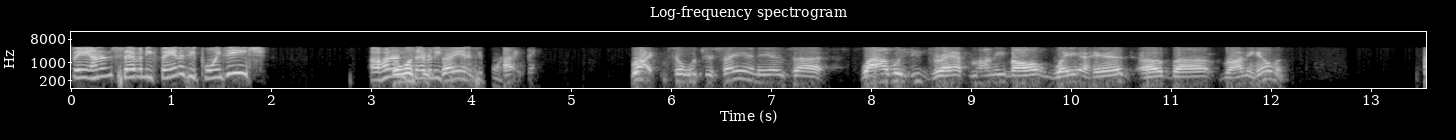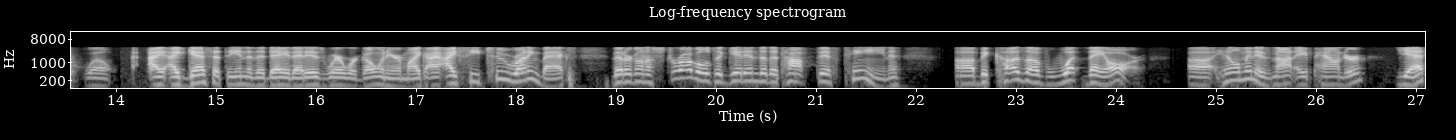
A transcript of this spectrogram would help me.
fa- 170 fantasy points each. So 170 saying- fantasy points. I- right. So what you're saying is, uh, why would you draft Montee Ball way ahead of uh, Ronnie Hillman? Well, I, I guess at the end of the day, that is where we're going here, Mike. I, I see two running backs that are going to struggle to get into the top 15 uh, because of what they are. Uh, Hillman is not a pounder yet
